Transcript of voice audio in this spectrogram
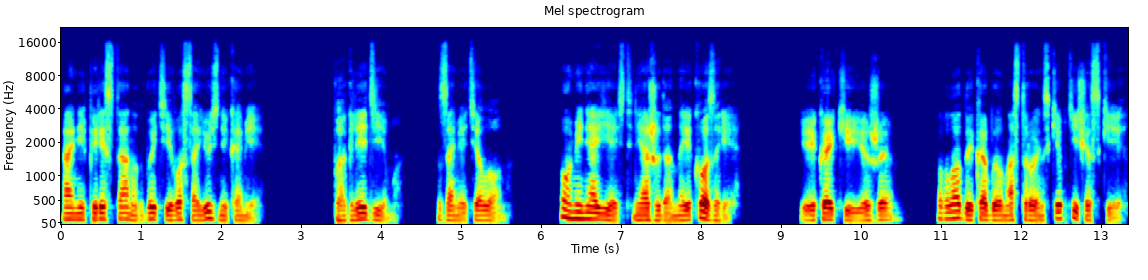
они перестанут быть его союзниками. «Поглядим», — заметил он. У меня есть неожиданные козыри». «И какие же?» Владыка был настроен скептически.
